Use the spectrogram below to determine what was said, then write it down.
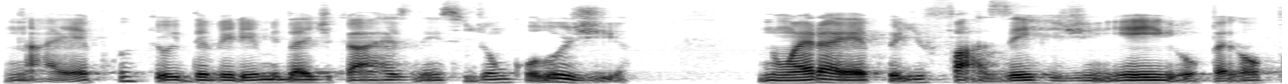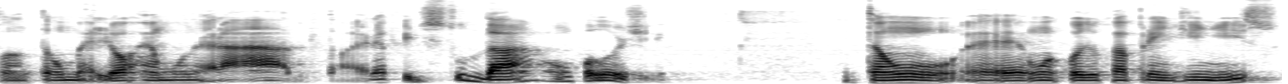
na época que eu deveria me dedicar à residência de oncologia. Não era época de fazer dinheiro ou pegar o plantão melhor remunerado, tal. era época de estudar oncologia. Então, é uma coisa que eu aprendi nisso.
